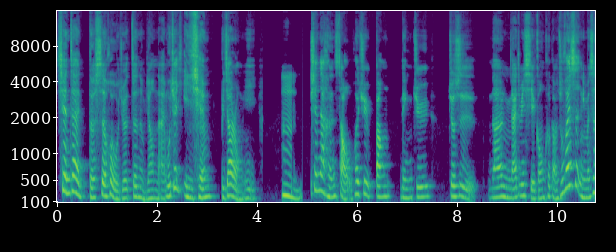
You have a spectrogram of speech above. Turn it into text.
现在的社会，我觉得真的比较难。我觉得以前比较容易，嗯，现在很少会去帮邻居，就是。然后你来这边写功课干嘛？除非是你们是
